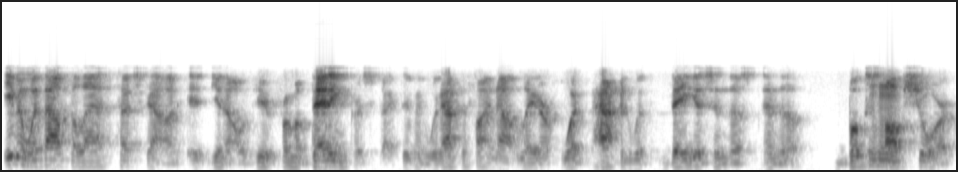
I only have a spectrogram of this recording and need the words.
even without the last touchdown, it, you know, if you're from a betting perspective, and we'd have to find out later what happened with Vegas and the and the books Mhm. offshore,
